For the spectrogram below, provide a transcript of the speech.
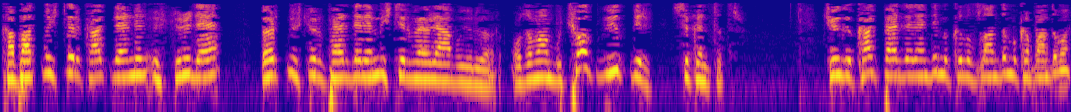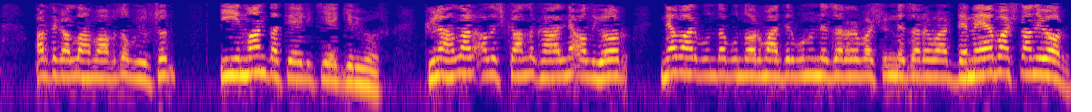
kapatmıştır. Kalplerinin üstünü de örtmüştür, perdelemiştir Mevla buyuruyor. O zaman bu çok büyük bir sıkıntıdır. Çünkü kalp perdelendi mi, kılıflandı mı, kapandı mı artık Allah muhafaza buyursun iman da tehlikeye giriyor. Günahlar alışkanlık haline alıyor. Ne var bunda bu normaldir, bunun ne zararı var, şunun ne zararı var demeye başlanıyor.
